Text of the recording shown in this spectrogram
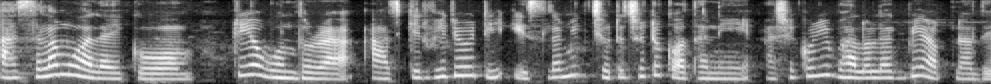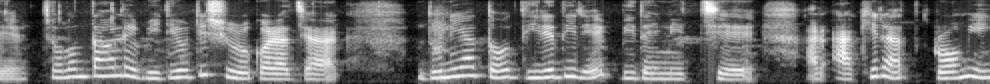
আসসালামু আলাইকুম। প্রিয় বন্ধুরা, আজকের ভিডিওটি ইসলামিক ছোট ছোট কথা নিয়ে আশা করি ভালো লাগবে আপনাদের। চলুন তাহলে ভিডিওটি শুরু করা যাক। দুনিয়া তো ধীরে ধীরে বিদায় নিচ্ছে আর আখিরাত ক্রমেই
